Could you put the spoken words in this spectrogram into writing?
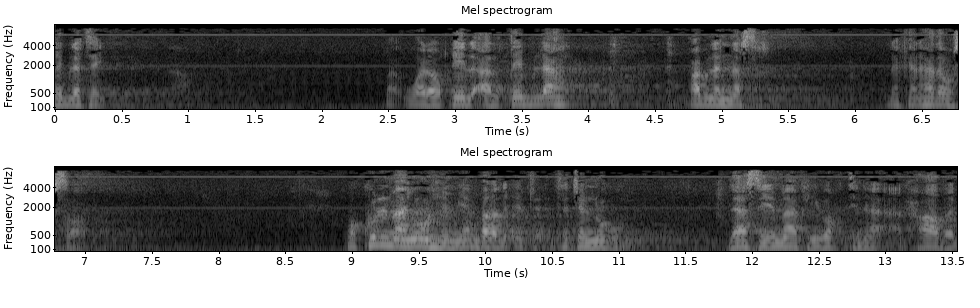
قبلتين. ولو قيل القبلة قبل النسخ لكن هذا هو الصواب. وكل ما يوهم ينبغي تجنبه لا سيما في وقتنا الحاضر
